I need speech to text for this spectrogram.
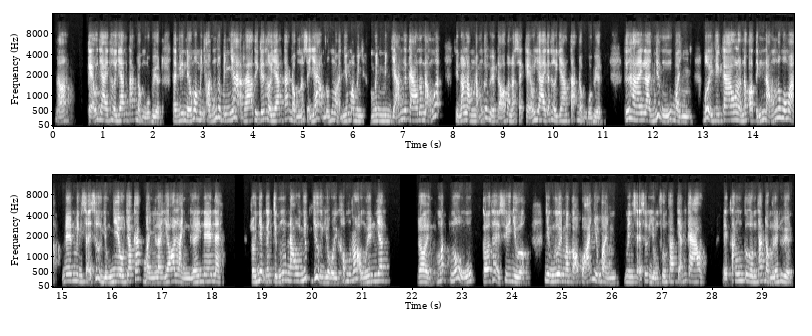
Đó kéo dài thời gian tác động của huyệt tại vì nếu mà mình ấn rồi mình nhả ra thì cái thời gian tác động nó sẽ giảm, đúng không ạ? Nhưng mà mình mình mình giảm cái cao nó nóng á, thì nó làm nóng cái huyệt đó và nó sẽ kéo dài cái thời gian tác động của huyệt thứ hai là những bệnh, bởi vì cao là nó có tính nóng, đúng không ạ? Nên mình sẽ sử dụng nhiều cho các bệnh là do lành gây nên này, rồi những cái chứng đau nhức dữ dội không rõ nguyên nhân, rồi mất ngủ, cơ thể suy nhược. Những người mà có quá nhiều bệnh, mình sẽ sử dụng phương pháp giãn cao để tăng cường tác động lên huyệt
